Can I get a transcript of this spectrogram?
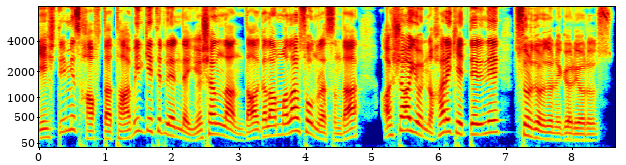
geçtiğimiz hafta tahvil getirilerinde yaşanılan dalgalanmalar sonrasında aşağı yönlü hareketlerini sürdürdüğünü görüyoruz.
